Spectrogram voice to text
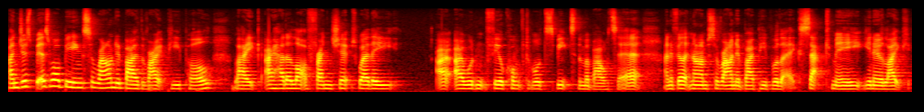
And just as well being surrounded by the right people. Like I had a lot of friendships where they I, I wouldn't feel comfortable to speak to them about it. And I feel like now I'm surrounded by people that accept me. You know, like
